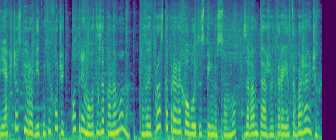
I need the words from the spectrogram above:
Якщо співробітники хочуть отримувати ЗП на Моно, ви просто перераховуєте спільну суму, завантажуєте реєстр бажаючих,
